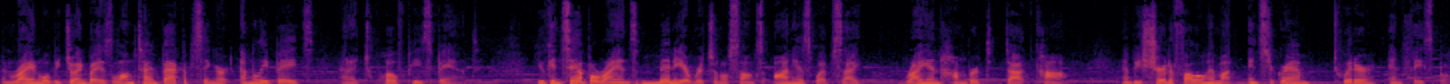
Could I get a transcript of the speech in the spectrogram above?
And Ryan will be joined by his longtime backup singer, Emily Bates, and a 12 piece band. You can sample Ryan's many original songs on his website, ryanhumbert.com. And be sure to follow him on Instagram, Twitter, and Facebook.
